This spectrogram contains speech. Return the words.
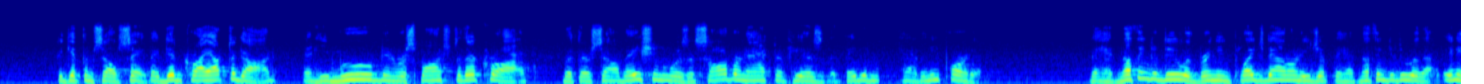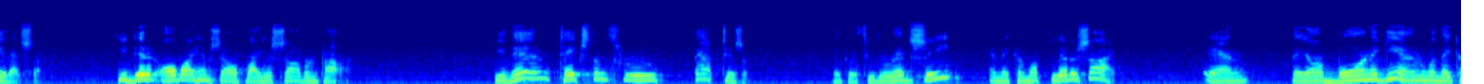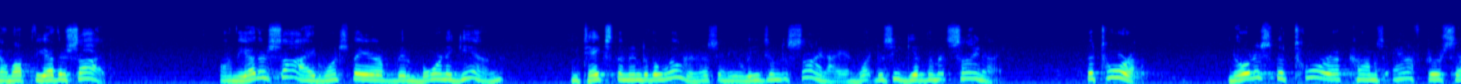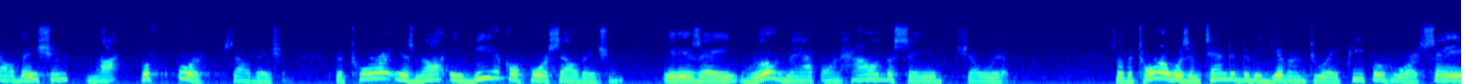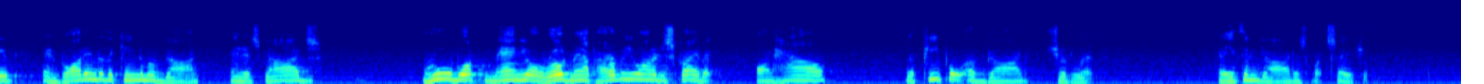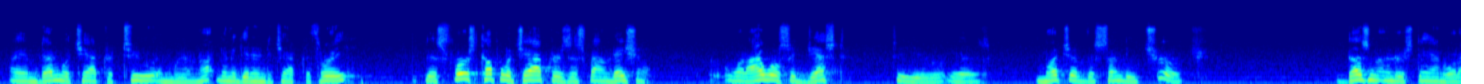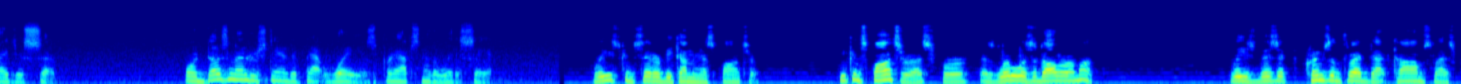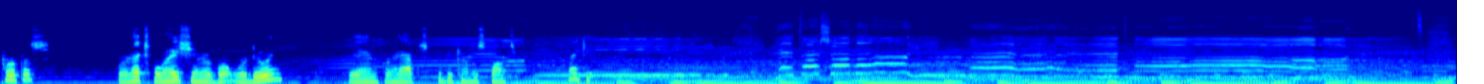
to get themselves saved. They did cry out to God, and He moved in response to their cry, but their salvation was a sovereign act of His that they didn't have any part in. They had nothing to do with bringing plagues down on Egypt. They had nothing to do with that, any of that stuff. He did it all by himself by his sovereign power. He then takes them through baptism. They go through the Red Sea and they come up the other side. And they are born again when they come up the other side. On the other side, once they have been born again, he takes them into the wilderness and he leads them to Sinai. And what does he give them at Sinai? The Torah. Notice the Torah comes after salvation, not before salvation. The Torah is not a vehicle for salvation, it is a roadmap on how the saved shall live. So the Torah was intended to be given to a people who are saved and brought into the kingdom of God, and it's God's rule book, manual, roadmap, however you want to describe it, on how the people of God should live. Faith in God is what saves you. I am done with chapter 2, and we are not going to get into chapter 3. This first couple of chapters is foundational. What I will suggest to you is much of the Sunday church doesn't understand what I just said, or doesn't understand it that way, is perhaps another way to say it. Please consider becoming a sponsor. You can sponsor us for as little as a dollar a month please visit crimsonthread.com slash purpose for an explanation of what we're doing and perhaps to become a sponsor. Thank you.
